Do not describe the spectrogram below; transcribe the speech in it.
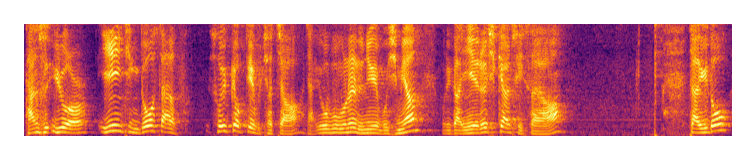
단수 your, 2인칭도 self, 소유격 뒤에 붙였죠. 자, 이 부분을 눈여겨보시면 우리가 이해를 쉽게 할 수 있어요. 자, 여기도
